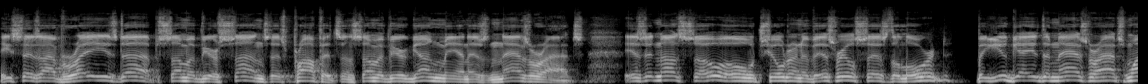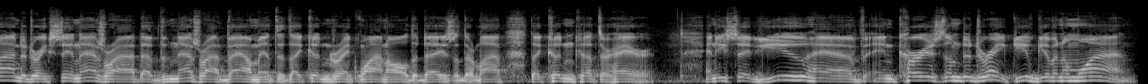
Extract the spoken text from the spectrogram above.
He says, I've raised up some of your sons as prophets and some of your young men as Nazarites. Is it not so, O children of Israel, says the Lord? But you gave the Nazarites wine to drink. See, a Nazarite, a Nazarite vow meant that they couldn't drink wine all the days of their life. They couldn't cut their hair. And he said, You have encouraged them to drink. You've given them wine.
